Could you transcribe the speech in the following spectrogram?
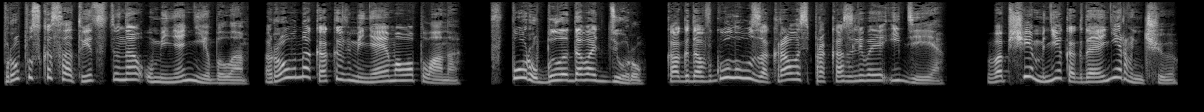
Пропуска, соответственно, у меня не было, ровно как и вменяемого плана. Впору было давать дёру, когда в голову закралась проказливая идея. Вообще, мне, когда я нервничаю,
